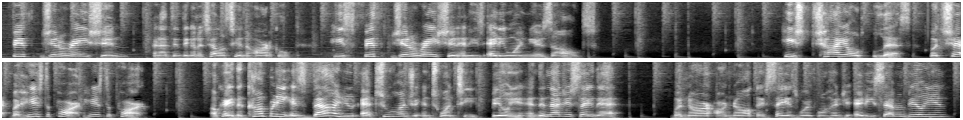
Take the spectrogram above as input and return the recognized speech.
fifth generation, and I think they're going to tell us here in the article. He's fifth generation and he's 81 years old. He's childless. But check, but here's the part. Here's the part. Okay, the company is valued at 220 billion. And then I just say that Bernard Arnault, they say is worth 187 billion.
